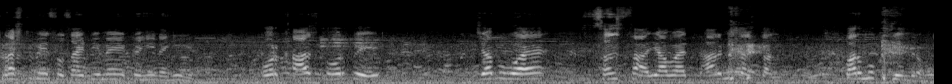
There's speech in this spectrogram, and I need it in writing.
ट्रस्ट में, सोसाइटी में कहीं नहीं है। और ख़ास तौर पे जब वह संस्था या वह धार्मिक स्थल प्रमुख केंद्र हो,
